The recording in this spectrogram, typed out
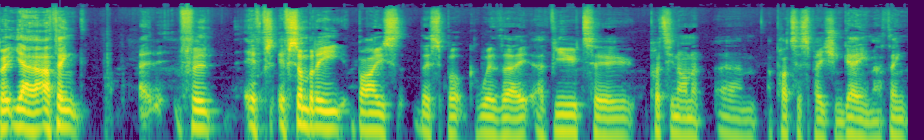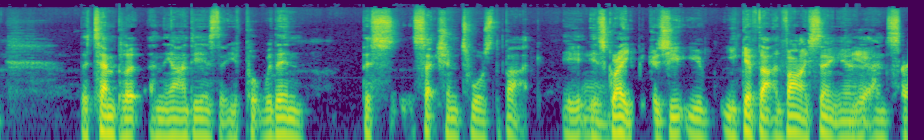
but yeah, I think uh, for if if somebody buys this book with a, a view to putting on a, um, a participation game, I think the template and the ideas that you've put within this section towards the back is Mm. great because you, you you give that advice, don't you, Yeah. and say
